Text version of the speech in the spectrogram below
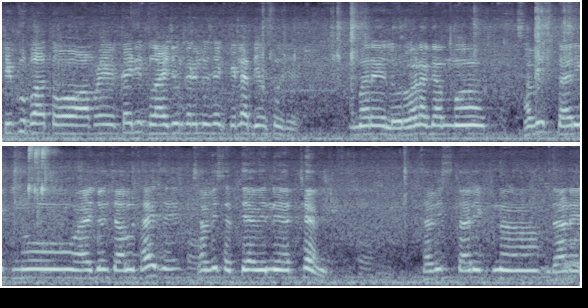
ટીકુભા તો આપણે કઈ રીતનું આયોજન કરેલું છે? કેટલા દિવસો છે? અમારે લોરવાડા ગામમાં છવ્વીસ તારીખનું આયોજન ચાલુ થાય છે. છવ્વીસ સત્યાવીસ ને અઠ્યાવીસ. છવ્વીસ તારીખના દાડે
